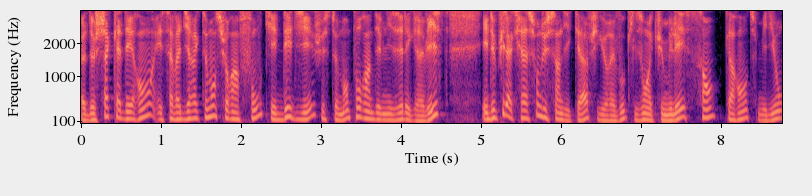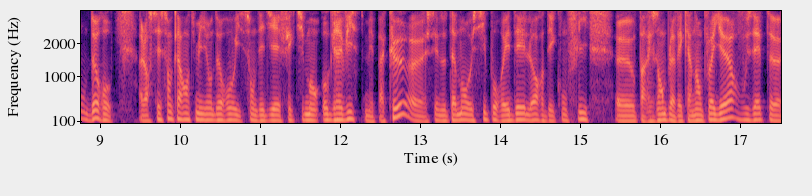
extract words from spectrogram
de chaque adhérent et ça va directement sur un fonds qui est dédié justement pour indemniser les grévistes. Et depuis la création du syndicat, figurez-vous qu'ils ont accumulé 140 millions d'euros. Alors ces 140 millions d'euros, ils sont dédiés effectivement aux grévistes, mais pas Euh, C'est notamment aussi pour aider lors des conflits, euh, par exemple avec un employeur. Vous êtes euh,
